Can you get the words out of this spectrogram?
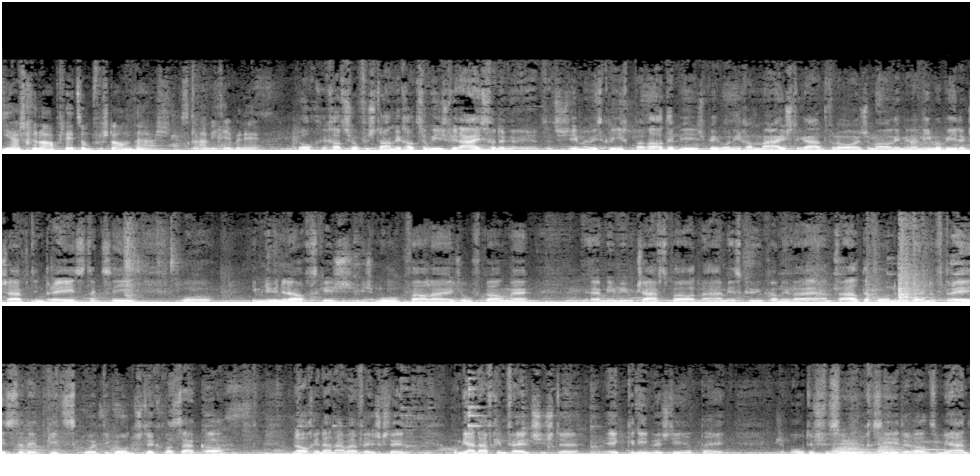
die hast können abschätzen und verstanden hast? Das glaube ich eben nicht. Doch, ich habe es schon verstanden. Ich habe zum Beispiel eins von der, das ist immer mein gleiches Paradebeispiel, wo ich am meisten Geld verloren habe, schon mal in einem Immobiliengeschäft in Dresden gewesen, wo im 89 ist, ist Mauer gefallen, ist aufgegangen. Äh, mit meinem Geschäftspartner haben wir das Gefühl gehabt, wir haben die Welt erfunden, wir gehen auf Dresden, dort gibt es gute Grundstücke, was es auch gab. Nachhinein haben wir festgestellt, und wir haben einfach im falschesten Ecken investiert. Dort. Der Boden war versucht, der wir haben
